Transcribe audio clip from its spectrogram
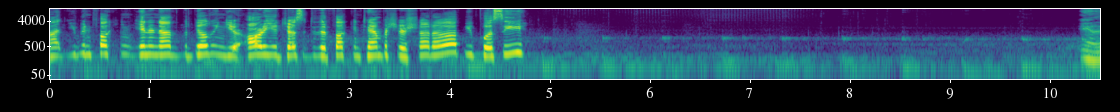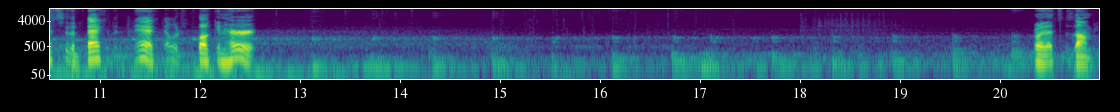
Not. You've been fucking in and out of the building. You're already adjusted to the fucking temperature. Shut up, you pussy. Yeah, that's to the back of the neck. That would fucking hurt. Bro, that's a zombie.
